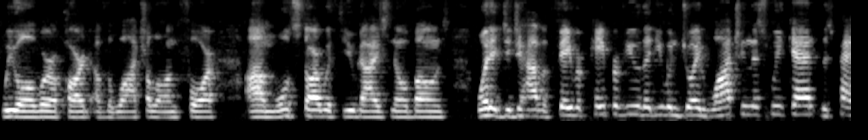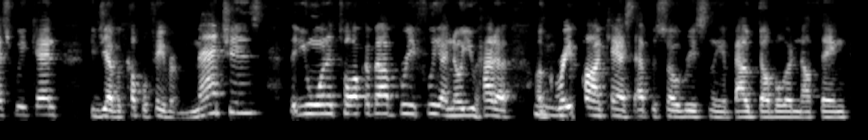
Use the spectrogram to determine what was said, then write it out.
we all were a part of the watch along for. Um, we'll start with you guys, No Bones. What did, did you have a favorite pay per view that you enjoyed watching this weekend, this past weekend? Did you have a couple favorite matches that you want to talk about briefly? I know you had a, a mm-hmm. great podcast episode recently about Double or Nothing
